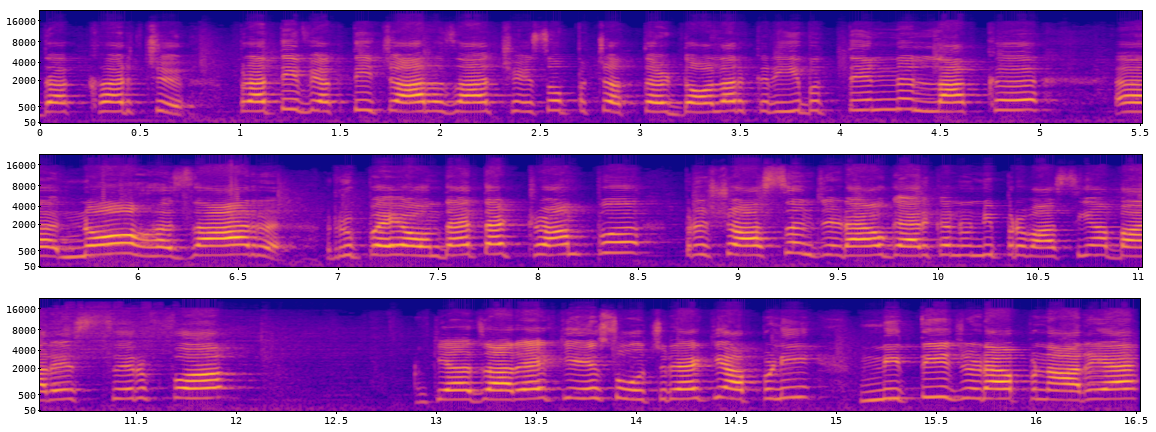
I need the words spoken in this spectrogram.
ਦਾ ਖਰਚ ਪ੍ਰਤੀ ਵਿਅਕਤੀ 4675 ਡਾਲਰ, ਕਰੀਬ 3 ਲੱਖ 9000 ਰੁਪਏ ਆਉਂਦਾ ਤਾਂ ਟਰੰਪ ਪ੍ਰਸ਼ਾਸਨ ਜਿਹੜਾ ਉਹ ਗੈਰ ਕਾਨੂੰਨੀ ਪ੍ਰਵਾਸੀਆਂ ਬਾਰੇ ਸਿਰਫ ਕਿਹਾ ਜਾ ਰਿਹਾ ਹੈ ਕਿ ਇਹ ਸੋਚ ਰਿਹਾ ਹੈ ਕਿ ਆਪਣੀ ਨੀਤੀ ਜਿਹੜਾ ਅਪਣਾ ਰਿਹਾ ਹੈ,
